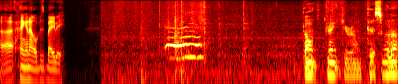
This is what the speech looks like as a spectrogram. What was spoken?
uh, hanging out with his baby. Don't drink your own piss, Willow.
